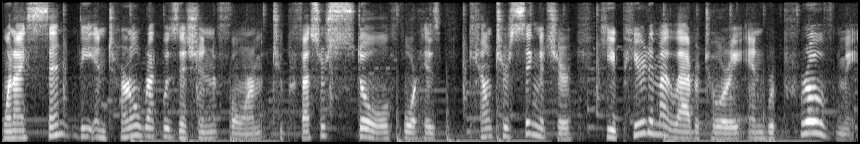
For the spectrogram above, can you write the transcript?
When I sent the internal requisition form to Professor Stoll for his counter signature, he appeared in my laboratory and reproved me.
